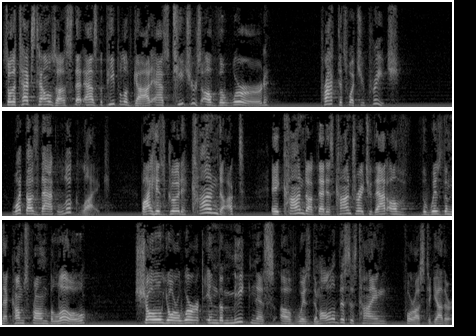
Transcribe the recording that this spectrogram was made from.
So the text tells us that as the people of God, as teachers of the word, practice what you preach. What does that look like? by his good conduct, a conduct that is contrary to that of the wisdom that comes from below, show your work in the meekness of wisdom. All of this is tying for us together.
